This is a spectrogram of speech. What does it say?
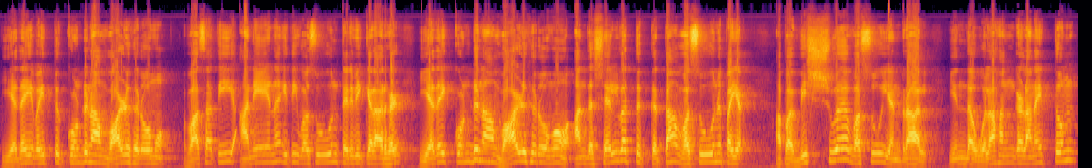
எதை வைத்துக்கொண்டு நாம் வாழுகிறோமோ? வசதி அனேன இது வசூன்னு தெரிவிக்கிறார்கள். எதை கொண்டு நாம் வாழுகிறோமோ அந்த செல்வத்துக்குத்தான் வசூன்னு பெயர். அப்போ விஸ்வ வசு என்றால் இந்த உலகங்கள் அனைத்தும்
